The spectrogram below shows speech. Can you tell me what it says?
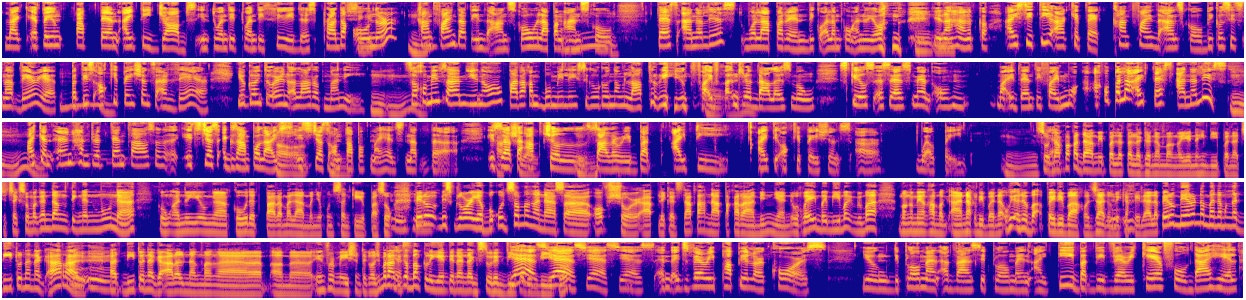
Like, ito yung top 10 IT jobs in 2023. There's product owner. Mm-hmm. Can't find that in the ANSCO. Wala pang ANSCO. Test analyst, wala pa rin. Di ko alam kung ano yon. Hinahanap ko. ICT architect, can't find the ANSCO because it's not there yet. But these Mm. occupations are there. You're going to earn a lot of money. Mm-mm. So kung minsan, you know, para kang bumili siguro ng lottery, yung $500 mong skills assessment o ma-identify mo. Ako pala ay test analyst. Mm-mm. I can earn 110,000. It's just example. ah. It's, just on top of my head. It's not the it's not the Actual. actual salary, but IT IT occupations are well paid. Mm, so Yeah. napakadami pala talaga ng mga yan na hindi pa na-check. So magandang tingnan muna kung ano yung uh, code at para malaman nyo kung saan kayo pasok. Mm-hmm. Pero Miss Gloria, bukod sa mga nasa offshore applicants, napak napakaraming yan. Okay, may, may, may, may mga mga kamag-anak, di ba, na, uy, ano ba, pwede ba ako dyan? O may kakilala. Pero meron naman ng mga dito na nag-aral at dito nag-aaral ng mga um, uh, information technology. Marami Yes. ka bang kliyente na nag-student visa yes, din dito? yes, yes, yes. And it's very popular course. Yung diploma and advanced diploma in IT but be very careful dahil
